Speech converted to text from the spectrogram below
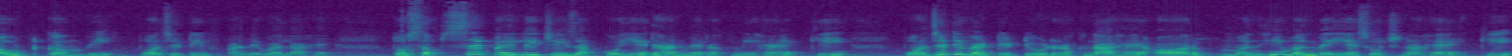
आउटकम भी पॉजिटिव आने वाला है। तो सबसे पहली चीज़ आपको ये ध्यान में रखनी है कि पॉजिटिव एटीट्यूड रखना है और मन ही मन में ये सोचना है कि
